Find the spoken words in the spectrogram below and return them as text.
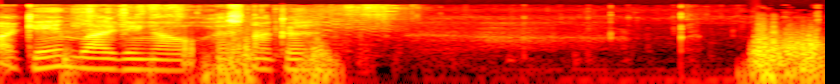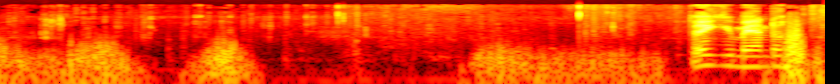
My game lagging out? That's not good. Thank you, Mando.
